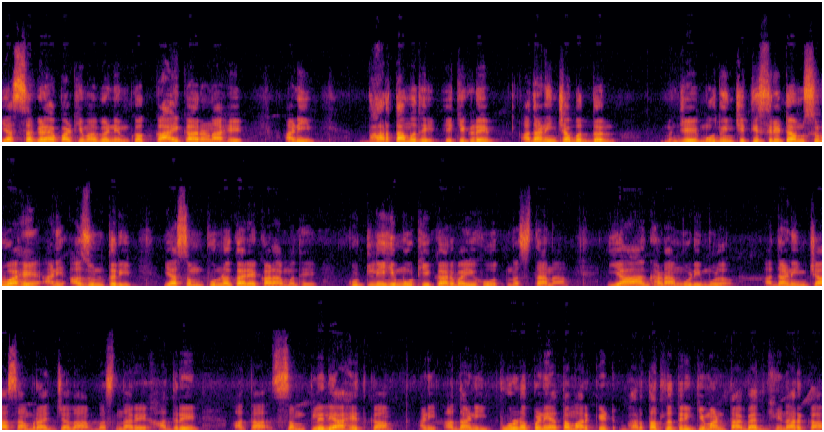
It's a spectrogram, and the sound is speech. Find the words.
या सगळ्या पाठीमागं नेमकं काय कारण आहे? आणि भारतामध्ये एकीकडे अदाणींच्याबद्दल म्हणजे मोदींची तिसरी टर्म सुरू आहे आणि अजून तरी या संपूर्ण कार्यकाळामध्ये कुठलीही मोठी कारवाई होत नसताना या घडामोडीमुळं अदाणींच्या साम्राज्याला बसणारे हादरे आता संपलेले आहेत का? आणि अदाणी पूर्णपणे आता मार्केट भारतातलं तरी किमान ताब्यात घेणार का?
